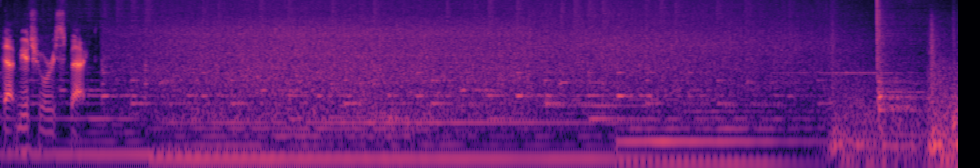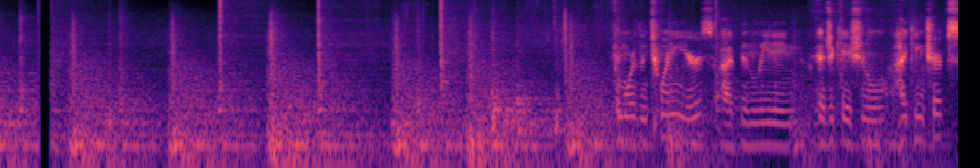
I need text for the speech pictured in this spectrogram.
that mutual respect. Years, I've been leading educational hiking trips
